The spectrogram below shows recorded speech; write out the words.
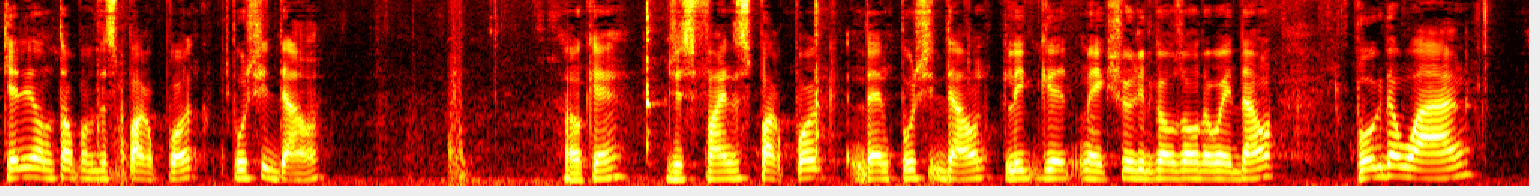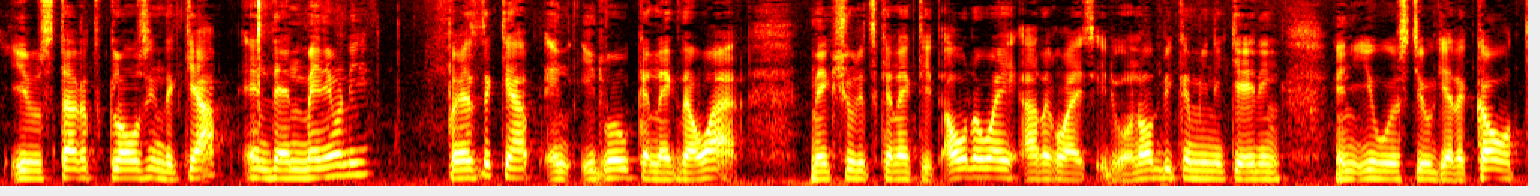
Get it on top of the spark plug, push it down. Okay, just find the spark plug then push it down click it make sure it goes all the way down. Pull the wire will start closing the cap and then manually press the cap and it will connect the wire. Make sure it's connected all the way otherwise it will not be communicating and you will still get a code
